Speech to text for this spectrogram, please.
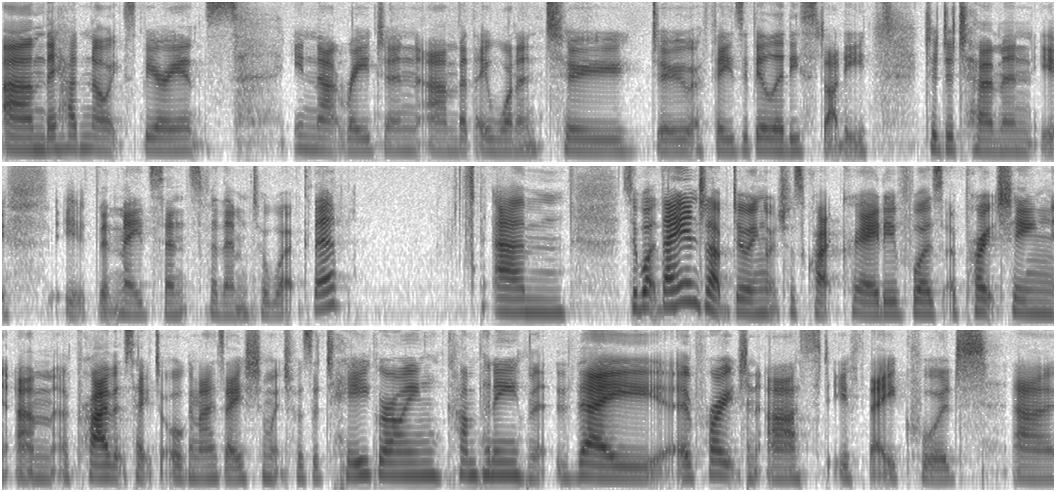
Um, they had no experience in that region, um, but they wanted to do a feasibility study to determine if, if it made sense for them to work there. Um, so what they ended up doing, which was quite creative, was approaching um, a private sector organisation, which was a tea growing company. They approached and asked if they could uh,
